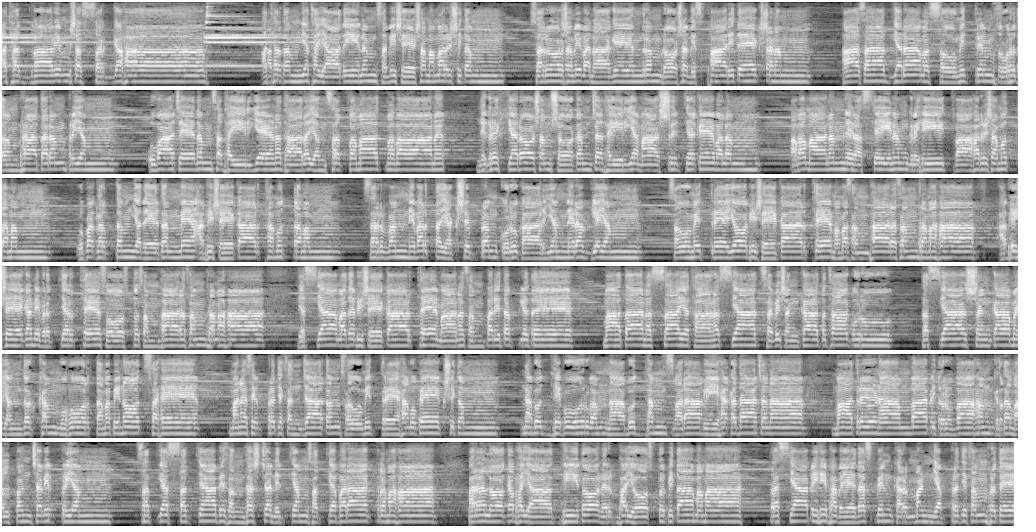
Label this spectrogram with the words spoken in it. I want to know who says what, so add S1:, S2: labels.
S1: अथ द्वाविंशः सर्गः। अथ तम् यथयादीनम् सविशेषममर्षितम्। सरोषमिव नागेन्द्रम् रोषविस्फारिते क्षणम्। आसाद्य रामः सौमित्रिम् सुहृदम् भ्रातरम् प्रियम्। उवाचेदम् स धैर्येण धारयन् सत्त्वमात्मवान्। निगृह्य रोषम् शोकम् च धैर्यमाश्रित्य केवलम् अवमानम् निरस्यैनम् गृहीत्वा हर्षमुत्तमम्। उपक्लृप्तम् यदेतन्मे अभिषेकार्थमुत्तमम्। सर्वम् निवर्तय क्षिप्रम् कुरु कार्यम् निरव्ययम्। सौमित्रेयोऽभिषेकार्थे मम सम्भारसम्भ्रमः। अभिषेकनिवृत्त्यर्थे सोऽस्तु सम्भारसम्भ्रमः। यस्यामदभिषेकार्थे मानसम् परितप्यते माता नः सा यथा न स्यात् सविशङ्का तथा कुरु तस्याः शङ्कामयम् दुःखम् मुहूर्तमपि नोत्सहे। मनसि प्रतिसञ्जातम् सौमित्रेऽहमुपेक्षितुम्। न बुद्धिपूर्वम् नाबुद्धम् स्मरामीह कदाचन। मातॄणाम् वा पितुर्वाहम् कृतमल्पम् च विप्रियम्। सत्यः सत्याभिसन्धश्च नित्यम् सत्यपराक्रमः परलोकभयाद्भीतो निर्भयोऽस्तु पिता मम। तस्यापि हि भवेदस्मिन् कर्मण्यप्रतिसंहृते।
